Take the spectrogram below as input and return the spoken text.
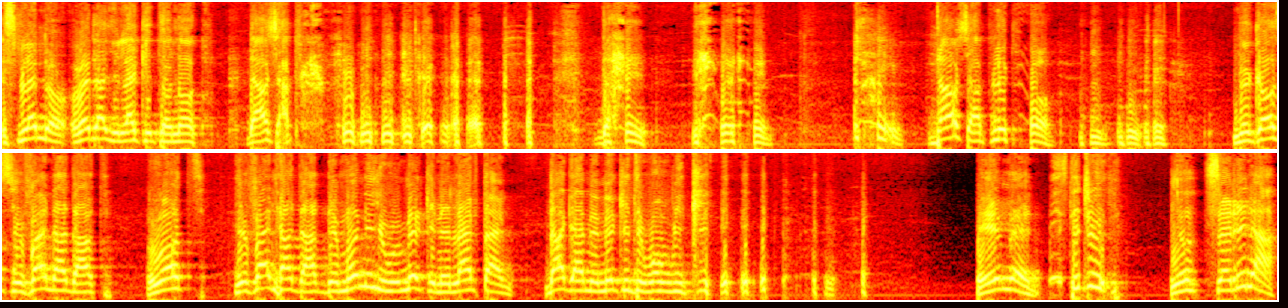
Splendor, whether you like it or not, thou shalt thou shalt play for. Because you find out that what? You find out that the money you will make in a lifetime that guy may make it in one week. Amen. It's the truth. You know serena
